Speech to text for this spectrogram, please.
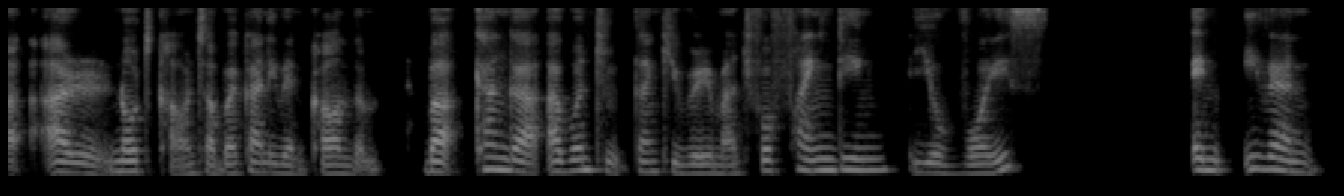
are- are not countable. I can't even count them. But Kanga, I want to thank you very much for finding your voice and even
